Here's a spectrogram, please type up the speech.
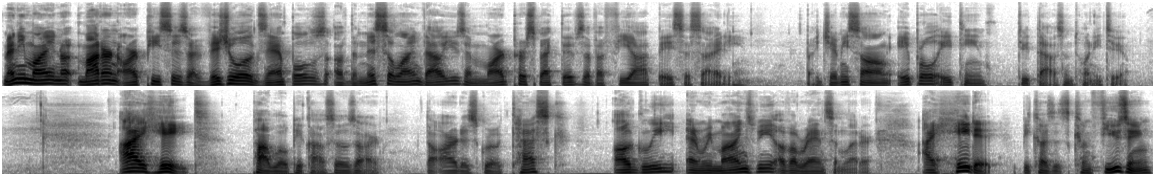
Many modern art pieces are visual examples of the misaligned values and marred perspectives of a fiat based society. By Jimmy Song, April 18th, 2022. I hate Pablo Picasso's art. The art is grotesque, ugly, and reminds me of a ransom letter. I hate it because it's confusing,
